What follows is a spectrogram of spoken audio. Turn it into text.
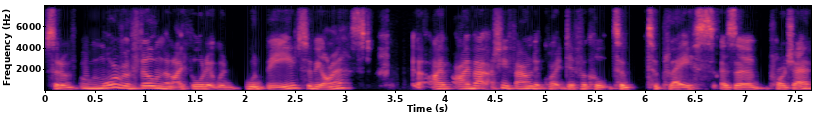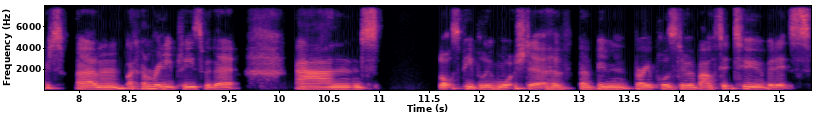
sort of more of a film than I thought it would would be, to be honest. I've, I've actually found it quite difficult to to place as a project. Um, like I'm really pleased with it, and lots of people who've watched it have have been very positive about it too. But it's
